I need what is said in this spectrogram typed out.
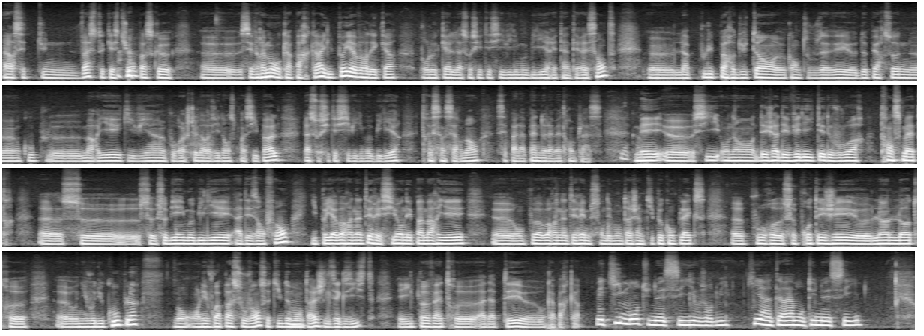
Alors c'est une vaste question parce que euh, c'est vraiment au cas par cas. Il peut y avoir des cas pour lesquels la société civile immobilière est intéressante. Euh, la plupart du temps, euh, quand vous avez deux personnes, un couple marié qui vient pour acheter la résidence principale, la société civile immobilière, très sincèrement, c'est pas la peine de la mettre en place. Mais si on a déjà des velléités de vouloir transmettre euh, ce, bien immobilier à des enfants, il peut y avoir un intérêt. Si on n'est pas marié, euh, on peut avoir un intérêt, mais ce sont des montages un petit peu complexes, euh, pour se protéger l'un l'autre au niveau du couple. Bon, on ne les voit pas souvent, ce type de mm. montage, ils existent et ils peuvent être adaptés au cas par cas. Mais qui monte une SCI aujourd'hui? Qui a intérêt à monter une SCI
